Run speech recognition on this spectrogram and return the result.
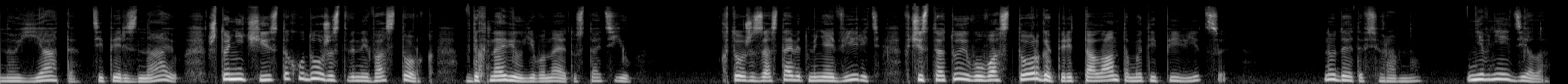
Но я-то теперь знаю, что не чисто художественный восторг вдохновил его на эту статью — кто же заставит меня верить в чистоту его восторга перед талантом этой певицы? Ну да это все равно. Не в ней дело.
